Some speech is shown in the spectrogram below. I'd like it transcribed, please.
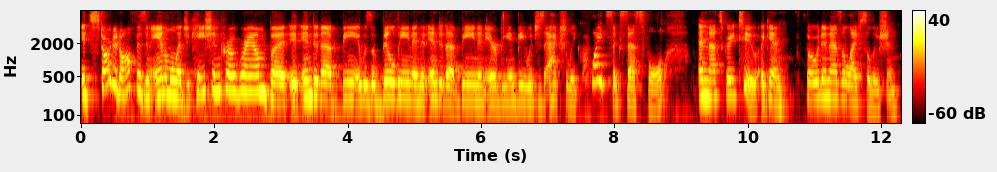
it started off as an animal education program, but it ended up being it was a building and it ended up being an Airbnb, which is actually quite successful. And that's great too. Again, throw it in as a life solution.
